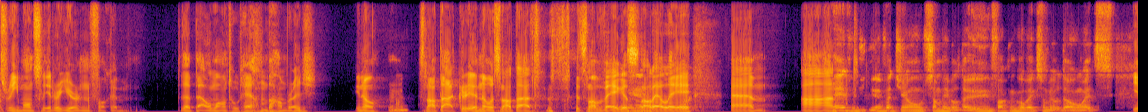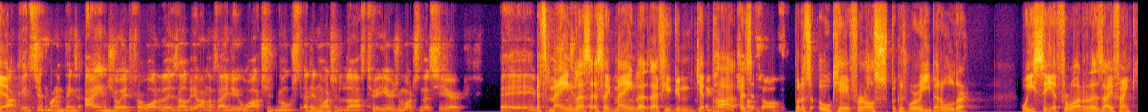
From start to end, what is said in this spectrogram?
three months later you're in the fucking the belmont hotel in banbridge you know? It's not that great no it's not that it's not vegas it's not la um and Depends what you do with it. You know, some people do fucking go big, some people don't. It's Yeah. Look, it's just one of the things. I enjoy it for what it is. I'll be honest. I do watch it most. I didn't watch it the last two years. I'm watching this year. Uh, it's mindless it's like mindless if you can get like, past it it's, off. but it's okay for us because we're a bit older we see it for what it is i think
